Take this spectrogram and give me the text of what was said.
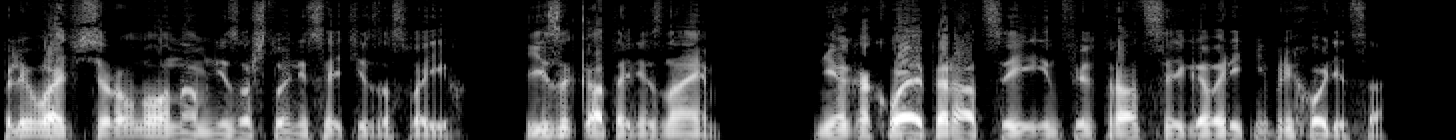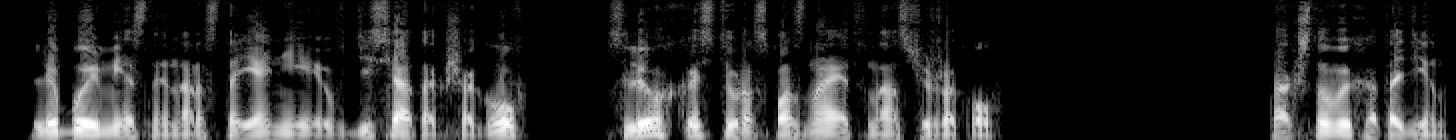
Плевать, все равно нам ни за что не сойти за своих. Языка-то не знаем. Ни о какой операции инфильтрации говорить не приходится. Любой местный на расстоянии в десяток шагов с легкостью распознает в нас чужаков. Так что выход один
